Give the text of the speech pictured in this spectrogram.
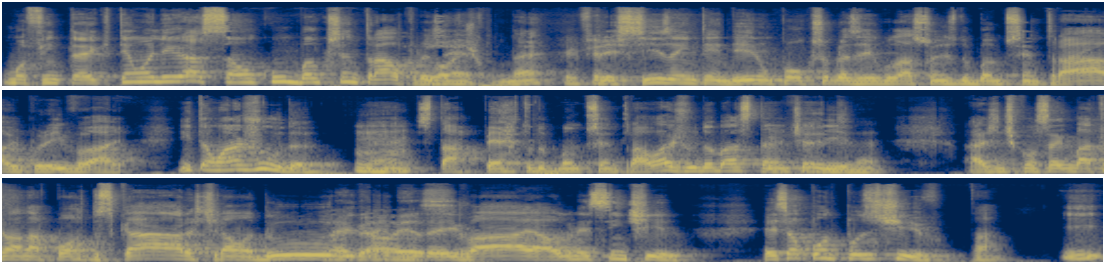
Uma fintech tem uma ligação com o Banco Central, por Lógico. exemplo, né? Perfeito. Precisa entender um pouco sobre as regulações do Banco Central e por aí vai. Então ajuda, né? Uhum. Estar perto do Banco Central ajuda bastante Perfeito. ali, né? A gente consegue bater lá na porta dos caras, tirar uma dúvida, Legal e por isso. aí vai, algo nesse sentido. Esse é o ponto positivo, tá? E,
